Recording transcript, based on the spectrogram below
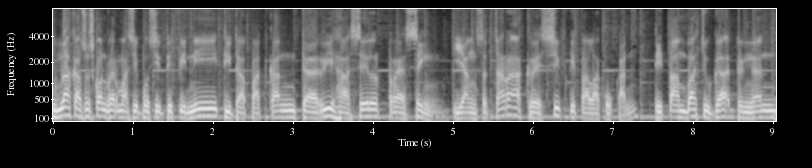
Jumlah kasus konfirmasi positif ini didapatkan dari hasil tracing yang secara agresif kita lakukan, ditambah juga dengan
